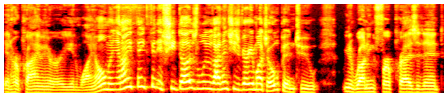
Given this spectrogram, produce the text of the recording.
in her primary in Wyoming. And I think that if she does lose, I think she's very much open to you know, running for president,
